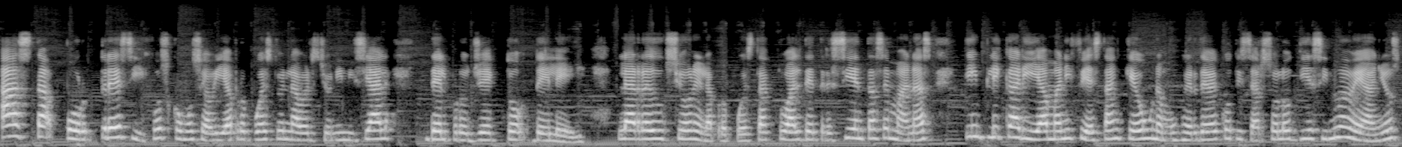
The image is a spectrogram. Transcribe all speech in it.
hasta por tres hijos, como se había propuesto en la versión inicial del proyecto de ley. La reducción en la propuesta actual de 300 semanas implicaría, manifiestan, que una mujer debe cotizar solo 19 años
